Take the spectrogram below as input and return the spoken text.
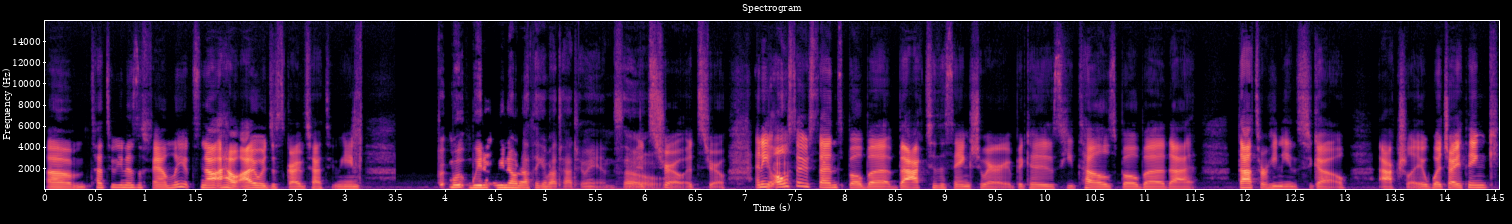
Um, Tatooine is a family. It's not how I would describe Tatooine. But we- we don't, we know nothing about Tatooine, so It's true. It's true. And he Yeah. also sends Boba back to the sanctuary because he tells Boba that that's where he needs to go, actually, which I think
